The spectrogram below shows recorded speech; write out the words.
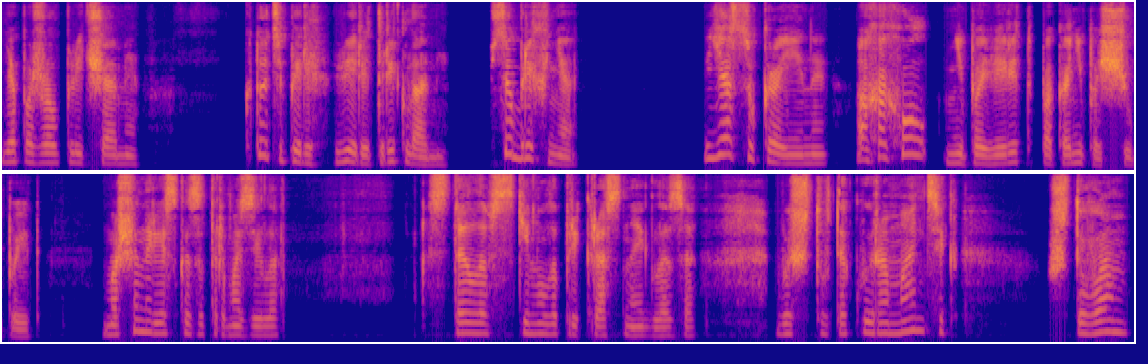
Я пожал плечами. Кто теперь верит рекламе? Все брехня. Я с Украины, а хохол не поверит, пока не пощупает. Машина резко затормозила. Стелла вскинула прекрасные глаза. «Вы что, такой романтик, что вам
